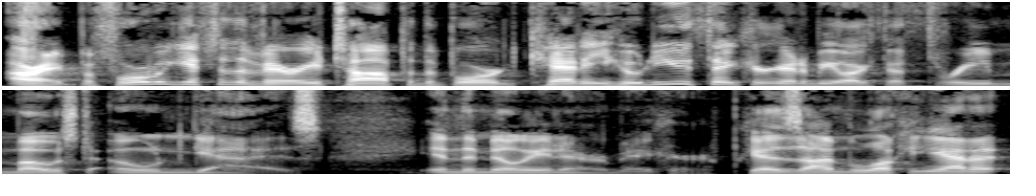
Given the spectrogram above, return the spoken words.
All right, before we get to the very top of the board, Kenny, who do you think are going to be like the three most owned guys in the Millionaire Maker? Because I'm looking at it,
